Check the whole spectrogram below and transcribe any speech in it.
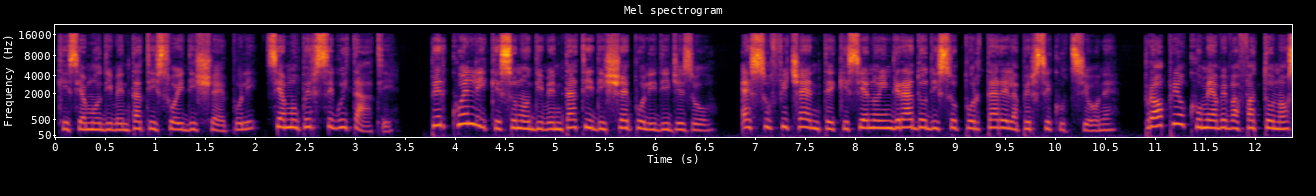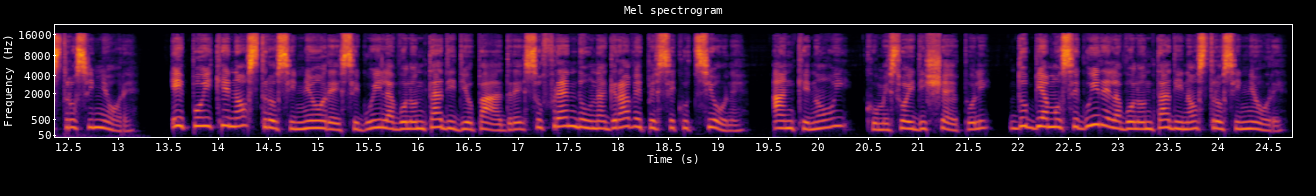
che siamo diventati suoi discepoli, siamo perseguitati. Per quelli che sono diventati discepoli di Gesù, è sufficiente che siano in grado di sopportare la persecuzione, proprio come aveva fatto nostro Signore. E poiché nostro Signore seguì la volontà di Dio Padre soffrendo una grave persecuzione, anche noi, come suoi discepoli, dobbiamo seguire la volontà di nostro Signore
